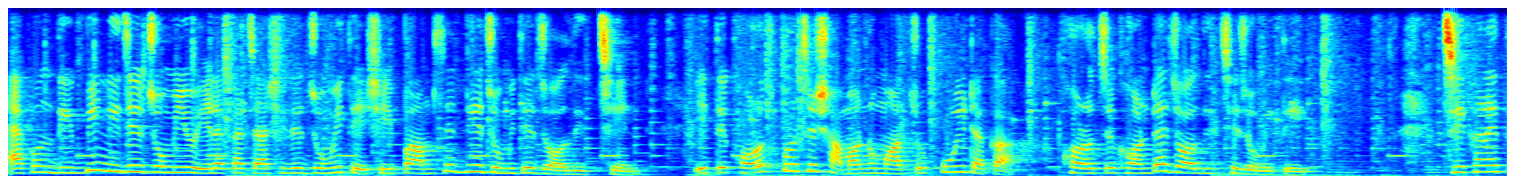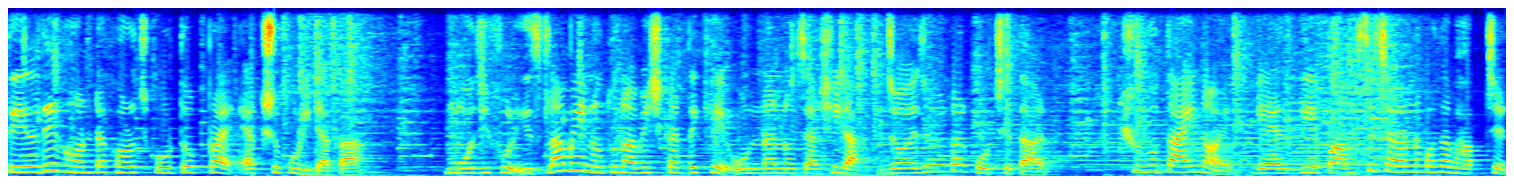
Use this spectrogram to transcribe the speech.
এখন দিব্যি নিজের জমি ও এলাকার চাষিদের জমিতে সেই পাম্পসেট দিয়ে জমিতে জল দিচ্ছেন। এতে খরচ পড়েছে সামান্য মাত্র কুড়ি টাকা। খরচে ঘন্টায় জল দিচ্ছে জমিতে। যেখানে তেল দিয়ে ঘণ্টা খরচ পড়তো প্রায় একশো কুড়ি টাকা। মজিফুল ইসলাম এই নতুন আবিষ্কার দেখে অন্যান্য চাষিরা জয় জয়কার করছে তার। শুধু তাই নয় গ্যাস দিয়ে পাম্পসে চালানোর কথা ভাবছেন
